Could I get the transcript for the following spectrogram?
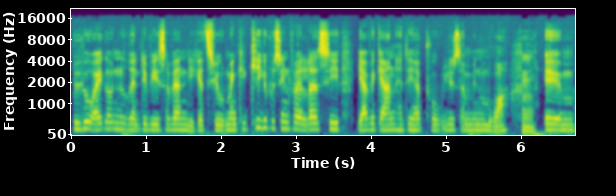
behøver ikke nødvendigvis at være negativt. Man kan kigge på sine forældre og sige, jeg vil gerne have det her på, ligesom min mor. Hmm. Øhm,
